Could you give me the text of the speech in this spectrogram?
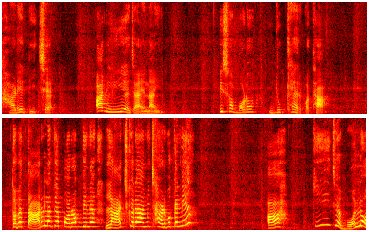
ছাড়ে দিয়েছে, আর নিয়ে যায় নাই। এসব বড় দুঃখের কথা। তবে তার লাগে পরব দিনে লাজ করে আমি ছাড়বো কেন আহ, কি যে বলো?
